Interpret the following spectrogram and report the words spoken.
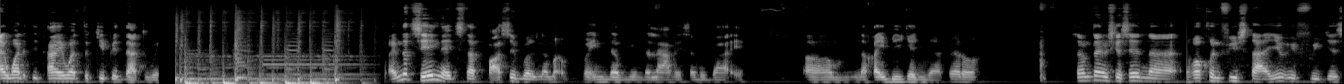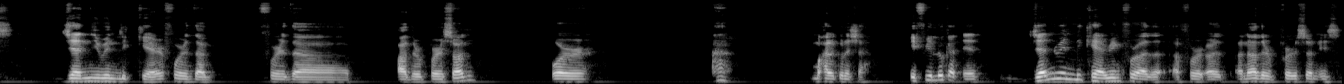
I want it, I want to keep it that way. I'm not saying that it's not possible na ma- ma-in love yung lalaki sa babae um, na kaibigan niya. Pero sometimes kasi na confuse tayo if we just genuinely care for the for the other person or ah, mahal ko na siya. If you look at it, genuinely caring for other, for a, another person is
